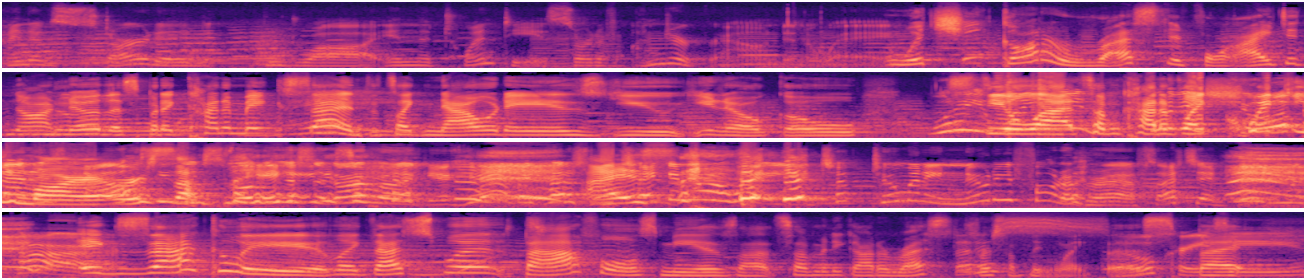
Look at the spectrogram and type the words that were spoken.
kind of started boudoir in the 20s, sort of underground in a way. Which he got arrested for. I did not know this, but it kind of makes sense. It's like nowadays you, you know, go What steal you at some kind of like quickie mart or house? He's, like, something. smoking a cigar. We're like, here I away. You took too many nudie photographs. That's it. Get in the car. Exactly. Like that's what baffles me is that somebody got arrested That for something like so this. crazy.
